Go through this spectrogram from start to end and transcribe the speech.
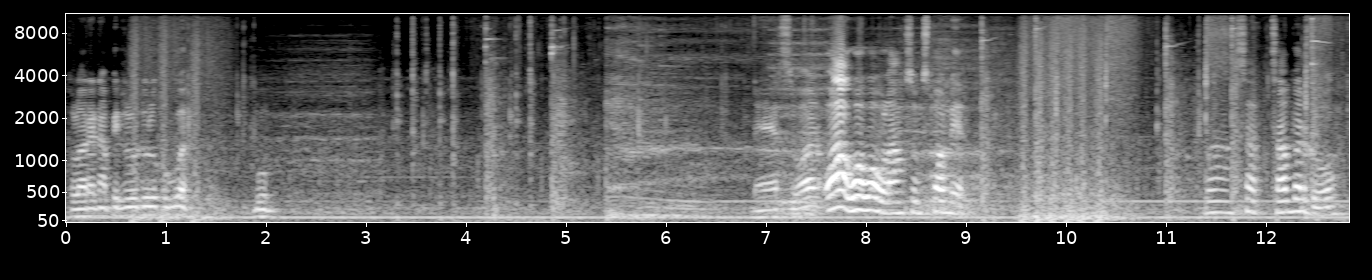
Keluarin api dulu dulu ke gua. Boom. There's one. Wow, wow, wow, langsung spawn dia. Bangsat, sabar dong.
